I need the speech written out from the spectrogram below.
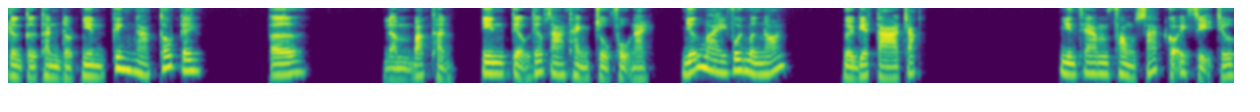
Lương Tử Thần đột nhiên kinh ngạc thốt lên. Ờ, Lâm Bắc Thần nhìn tiểu thiếu gia thành chủ phụ này, nhướng mày vui mừng nói, người biết ta chắc. Nhìn xem phòng sát có ích gì chứ?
